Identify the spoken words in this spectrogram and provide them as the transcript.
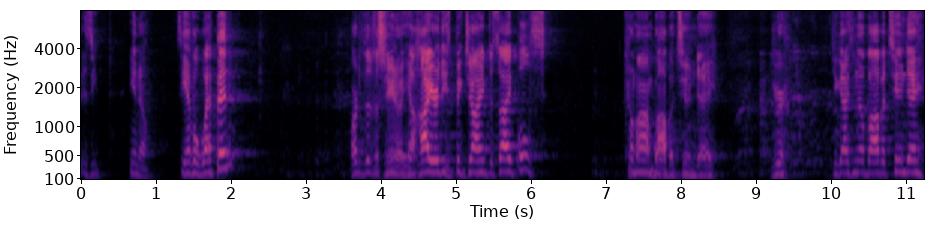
is he, you know, does he have a weapon? Or you know, you hire these big giant disciples? Come on, Babatunde. You're, do you guys know Babatunde?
